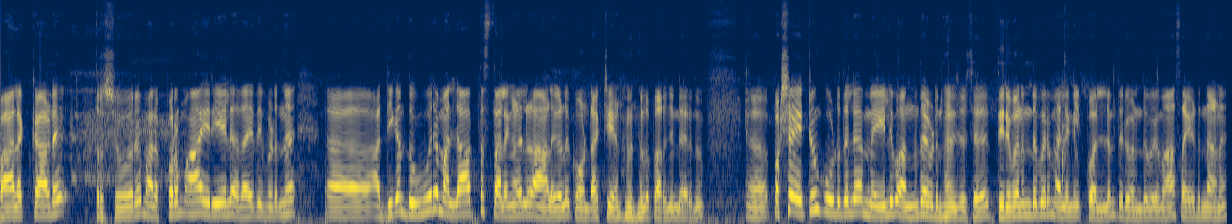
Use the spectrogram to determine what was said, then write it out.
പാലക്കാട് തൃശ്ശൂർ മലപ്പുറം ആ ഏരിയയിൽ അതായത് ഇവിടുന്ന് അധികം ദൂരമല്ലാത്ത സ്ഥലങ്ങളിലുള്ള ആളുകൾ കോണ്ടാക്ട് ചെയ്യണമെന്നുള്ള പറഞ്ഞിട്ടുണ്ടായിരുന്നു. പക്ഷേ ഏറ്റവും കൂടുതൽ മെയിൽ വന്നത് എവിടെ നിന്നാണെന്ന് ചോദിച്ചാൽ തിരുവനന്തപുരം അല്ലെങ്കിൽ കൊല്ലം തിരുവനന്തപുരം ആ സൈഡിൽ നിന്നാണ്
